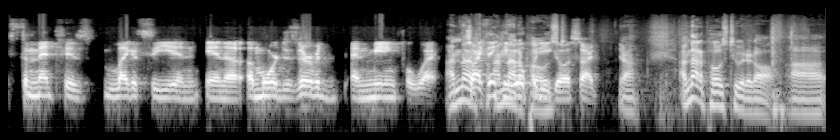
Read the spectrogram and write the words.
cement his legacy in in a, a, more deserved and meaningful way. I'm not, so I think I'm he will opposed. put ego aside. Yeah, I'm not opposed to it at all. Uh,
